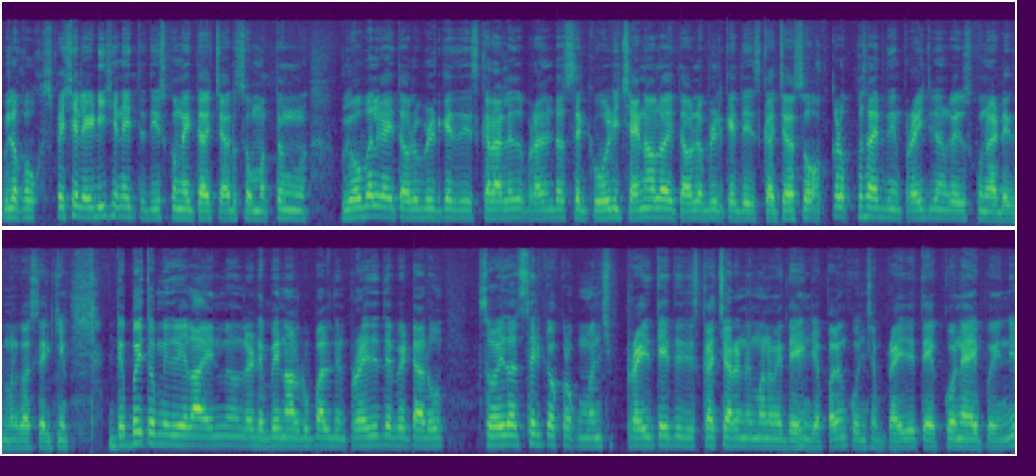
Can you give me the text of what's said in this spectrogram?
వీళ్ళు ఒక స్పెషల్ ఎడిషన్ అయితే తీసుకొని అయితే వచ్చారు. సో మొత్తం గ్లోబల్గా అయితే అవైలబిలిటీకి అయితే తీసుకురాలేదు. ప్రజెంట్ వచ్చేసరికి ఓడి చైనాలో అయితే అవైలబిలిటీకి అయితే తీసుకొచ్చారు. సో అక్కడ ఒక్కసారి దీని ప్రైస్ కనుక చూసుకున్నట్టయితే మనకు వచ్చేసరికి డెబ్బై తొమ్మిది వేల ఎనిమిది వందల డెబ్బై నాలుగు రూపాయలు దీని ప్రైస్ అయితే పెట్టారు. సో ఇది వచ్చేసరికి ఒక ఒక మంచి ప్రైజ్కి అయితే తీసుకొచ్చారని మనం అయితే ఏం చెప్పలేం. కొంచెం ప్రైజ్ అయితే ఎక్కువనే అయిపోయింది.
